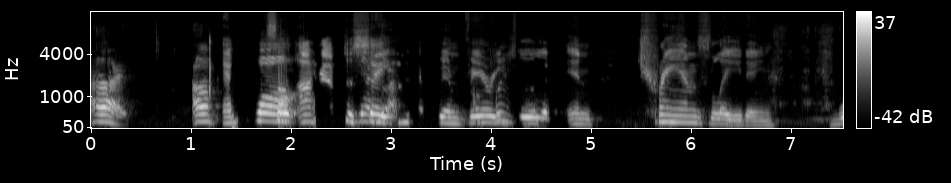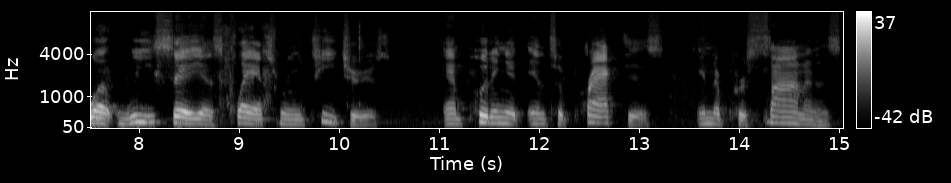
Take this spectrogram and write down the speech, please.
All right. Um, And Paul, So- I have to Yeah, say, yeah. you have been very please. good in translating what we say as classroom teachers and putting it into practice in the personas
